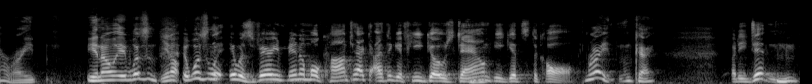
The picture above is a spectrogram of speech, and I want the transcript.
all right. You know, it wasn't. You know, it wasn't like it was very minimal contact. I think if he goes down, he gets the call. right. Okay. but he didn't.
